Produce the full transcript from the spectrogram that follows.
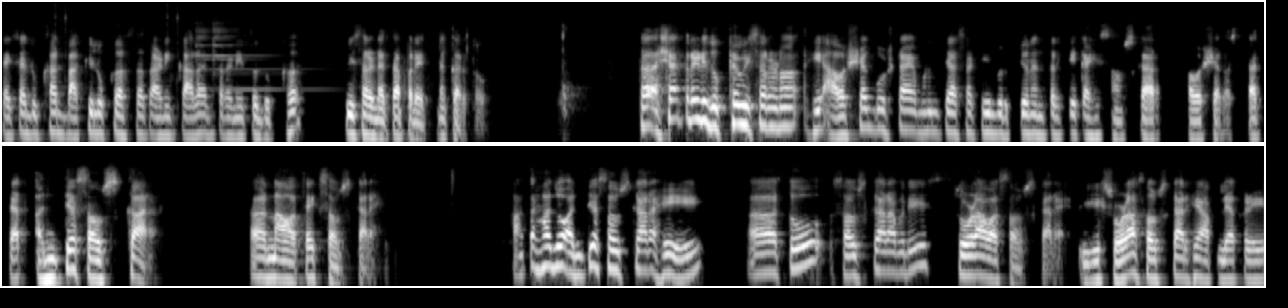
त्याच्या दुःखात बाकी लोक असतात आणि कालांतराने तो दुःख विसरण्याचा प्रयत्न करतो. तर अशा तऱ्हेने दुःख विसरणं ही आवश्यक गोष्ट आहे म्हणून त्यासाठी मृत्यूनंतरचे काही संस्कार आवश्यक असतात. त्यात अंत्यसंस्कार नावाचा एक संस्कार आहे. आता हा जो अंत्यसंस्कार आहे तो संस्कारामध्ये सोळावा संस्कार आहे. म्हणजे सोळा संस्कार हे आपल्याकडे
